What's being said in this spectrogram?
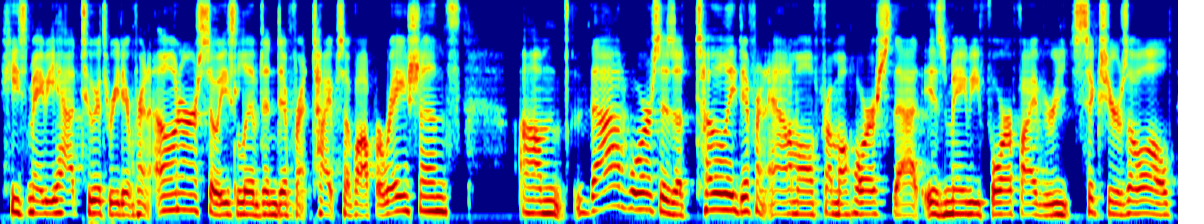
He's maybe had two or three different owners. So he's lived in different types of operations. Um, that horse is a totally different animal from a horse that is maybe four or five or six years old,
